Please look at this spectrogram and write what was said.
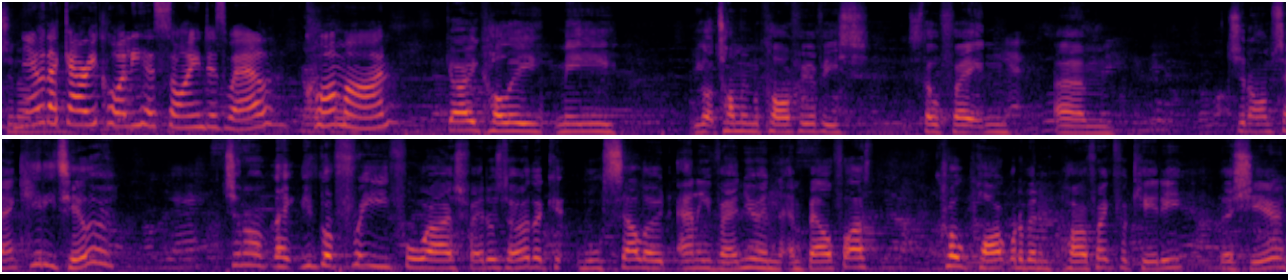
You know. Now that Gary Cully has signed as well, come on. Gary Cully, me. You got Tommy McCarthy if he's still fighting. Um, do you know what I'm saying? Katie Taylor. Do you know, like, you've got three, four Irish fighters there that could, will sell out any venue in, in Belfast. Croke Park would have been perfect for Katie this year.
